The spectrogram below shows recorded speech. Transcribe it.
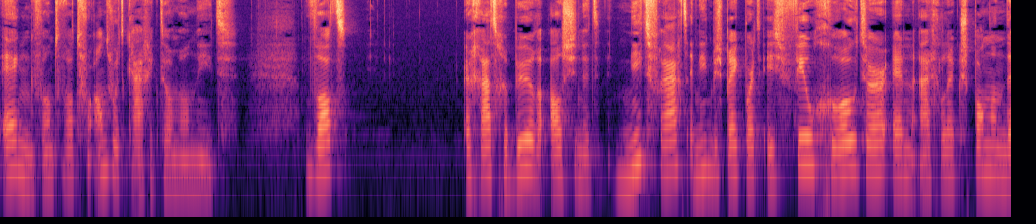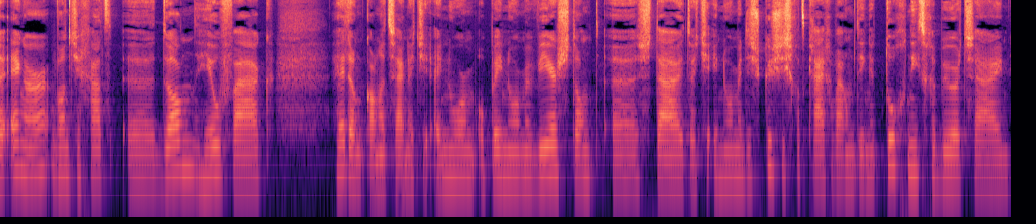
eng. Want wat voor antwoord krijg ik dan wel niet? Wat er gaat gebeuren als je het niet vraagt en niet bespreekbaar is veel groter en eigenlijk spannender, enger. Want je gaat uh, dan heel vaak. Hè, dan kan het zijn dat je enorm op enorme weerstand uh, stuit. Dat je enorme discussies gaat krijgen waarom dingen toch niet gebeurd zijn.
